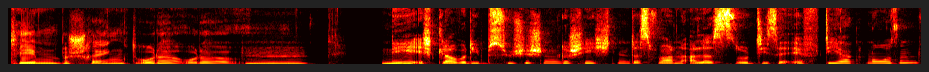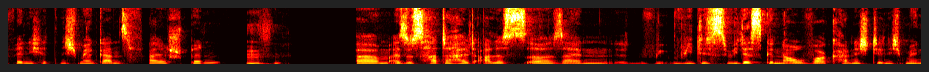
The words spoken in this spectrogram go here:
Themen beschränkt? Oder, oder? Mhm. Nee, ich glaube, die psychischen Geschichten, das waren alles so diese F-Diagnosen, wenn ich jetzt nicht mehr ganz falsch bin. Mhm. Ähm, also es hatte halt alles äh, sein, wie, wie, das, wie das genau war, kann ich dir nicht mehr,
